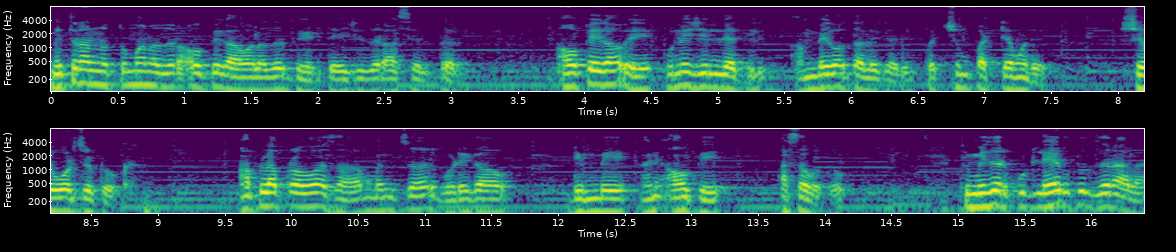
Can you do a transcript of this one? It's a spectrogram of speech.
मित्रांनो तुम्हाला जर औपे गावाला जर भेट द्यायची जर असेल तर आवपेगाव हे पुणे जिल्ह्यातील आंबेगाव तालुक्यातील पश्चिम पट्ट्यामध्ये शेवटचं टोक. आपला प्रवास हा मंचर घोडेगाव डिंबे आणि आवपे असा होतो. तुम्ही जर कुठल्याही ऋतूत जर आला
